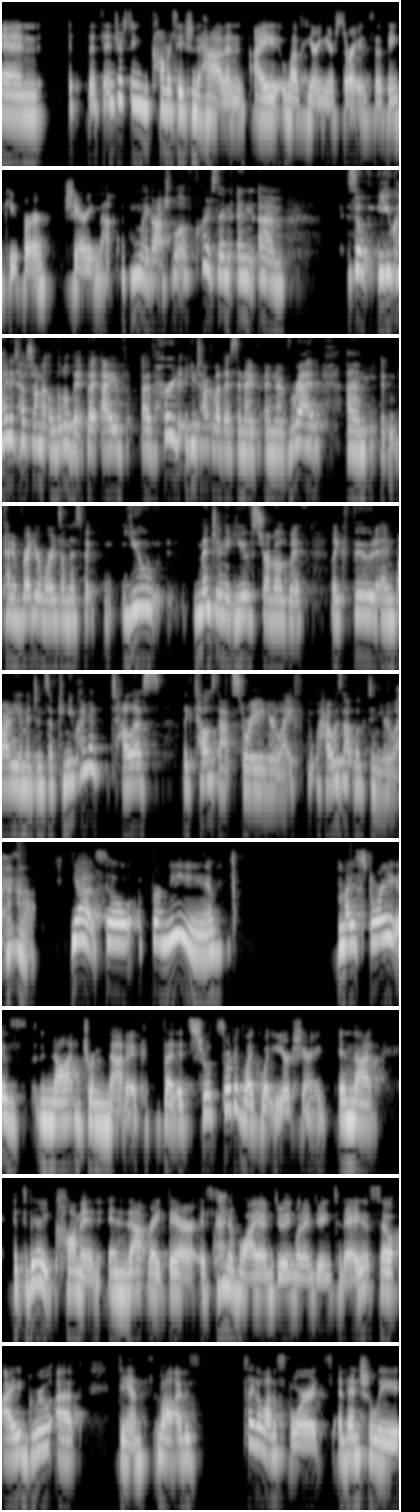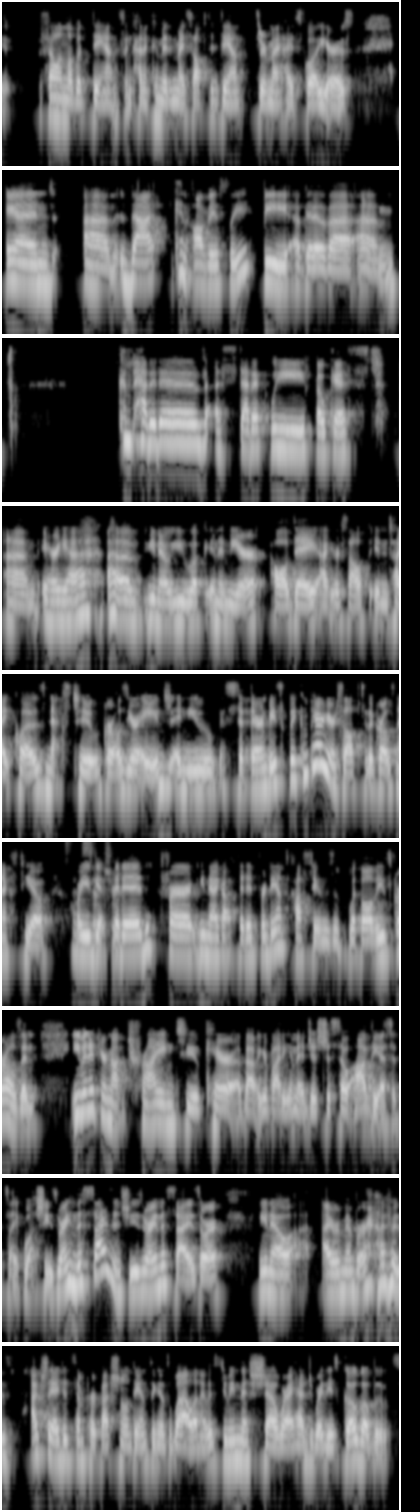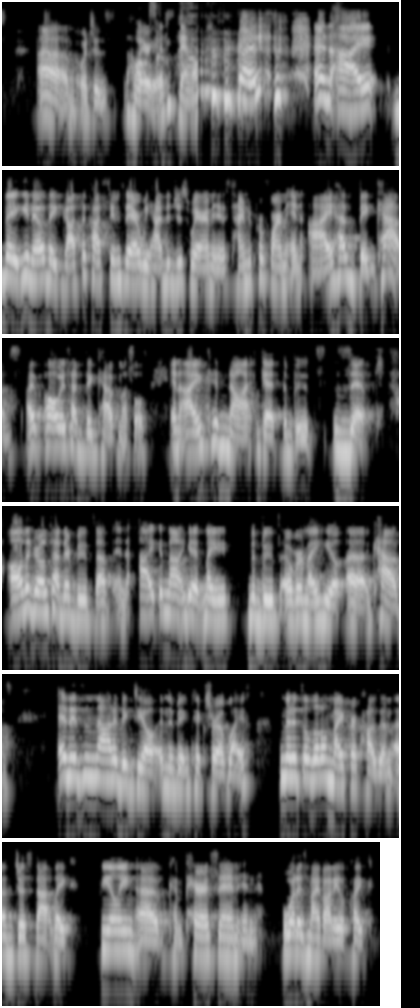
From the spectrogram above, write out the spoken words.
And it, it's an interesting conversation to have. And I love hearing your story. So thank you for sharing that. Oh my gosh. Well, of course. And, and, um, so you kind of touched on it a little bit, but I've I've heard you talk about this, and I've and I've read um, kind of read your words on this. But you mentioned that you've struggled with like food and body image and stuff. Can you kind of tell us like tell us that story in your life? How has that looked in your life? Yeah. Yeah. So for me, my story is not dramatic, but it's sort of like what you're sharing in that it's very common. And that right there is kind of why I'm doing what I'm doing today. So I grew up dance. Well, I was played a lot of sports, eventually fell in love with dance and kind of committed myself to dance during my high school years. And um, that can obviously be a bit of a um, competitive, aesthetically focused um, area of, you know, you look in a mirror all day at yourself in tight clothes next to girls your age, and you sit there and basically compare yourself to the girls next to you. That's or you so get true. fitted for, you know, I got fitted for dance costumes with all these girls. And even if you're not trying to care about your body image, it's just so obvious. It's like, well, she's wearing this size and she's wearing this size. Or, you know, I remember I was actually, I did some professional dancing as well. And I was doing this show where I had to wear these go go boots um, which is hilarious awesome. now. but and I, they, you know, they got the costumes there. We had to just wear them, and it was time to perform. And I have big calves. I've always had big calf muscles, and I could not get the boots zipped. All the girls had their boots up, and I could not get my the boots over my heel uh, calves. And it's not a big deal in the big picture of life, but it's a little microcosm of just that like feeling of comparison and what does my body look like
